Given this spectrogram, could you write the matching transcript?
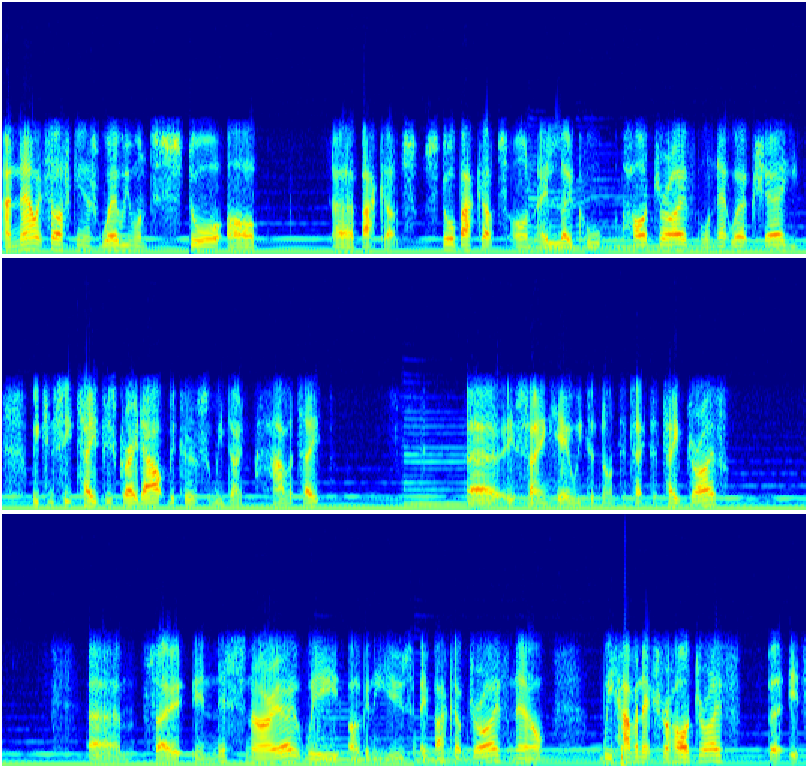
and now it's asking us where we want to store our uh, backups. Store backups on a local hard drive or network share. We can see tape is grayed out because we don't have a tape. Uh, it's saying here we could not detect a tape drive. Um, so in this scenario, we are going to use a backup drive. Now, we have an extra hard drive, but it's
